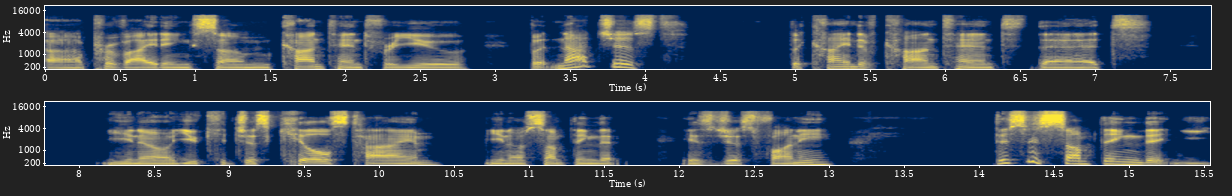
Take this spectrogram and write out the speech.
uh, providing some content for you, but not just the kind of content that you know you could just kills time. You know, something that is just funny. This is something that y-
